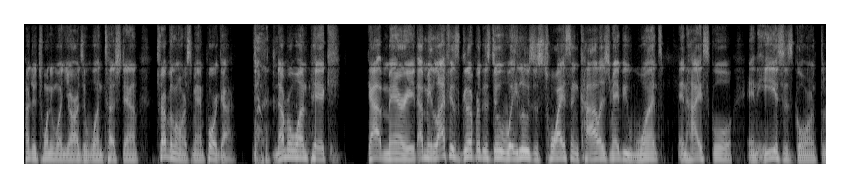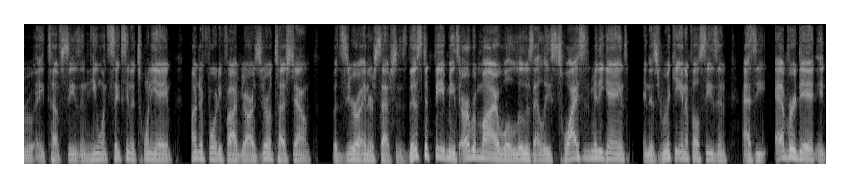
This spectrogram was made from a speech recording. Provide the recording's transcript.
121 yards, and one touchdown. Trevor Lawrence, man, poor guy. Number one pick, got married. I mean, life is good for this dude. Well, he loses twice in college, maybe once in high school, and he is just going through a tough season. He went 16 to 28, 145 yards, zero touchdown, but zero interceptions. This defeat means Urban Meyer will lose at least twice as many games in his rookie NFL season as he ever did in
